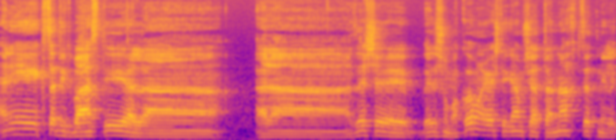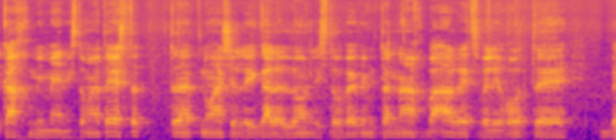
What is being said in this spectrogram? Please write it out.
אני קצת התבאסתי על, ה... על ה... זה שבאיזשהו מקום הרגשתי גם שהתנ"ך קצת נלקח ממני. זאת אומרת, יש את התנועה של יגאל אלון להסתובב עם תנ"ך בארץ ולראות אה, ב...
